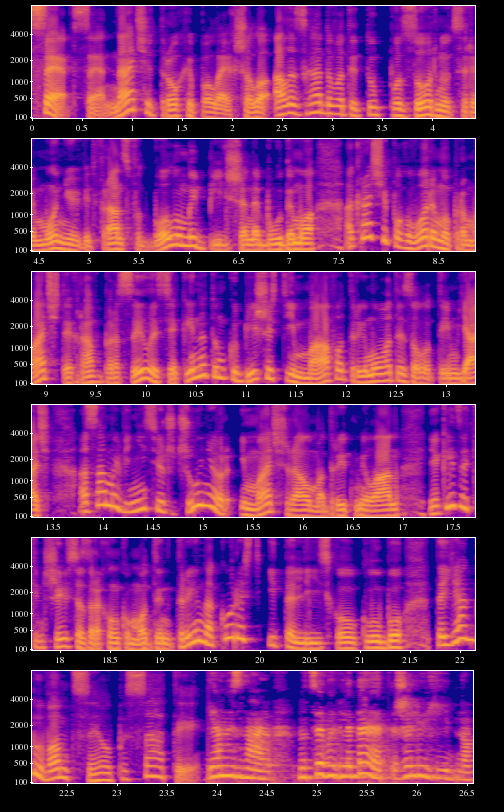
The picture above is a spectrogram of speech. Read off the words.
Все, все, наче трохи полегшало, але згадувати ту позорну церемонію від Францфутболу ми більше не будемо. А краще поговоримо про матч, де грав бразилець, який на думку більшості мав отримувати золотий м'яч, а саме Вінісіус Джуніор і матч Реал Мадрид Мілан, який закінчився з рахунком 1-3 на користь італійського клубу. Та як би вам це описати? Я не знаю, ну це виглядає жалюгідно.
